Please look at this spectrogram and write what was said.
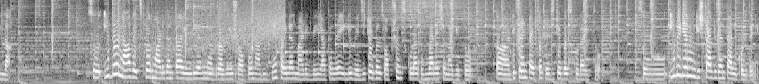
ಇಲ್ಲ. ಸೊ ಇದು ನಾವು ಎಕ್ಸ್ಪ್ಲೋರ್ ಮಾಡಿದಂಥ ಇಂಡಿಯನ್ ಗ್ರೋಸರಿ ಶಾಪು ನಾವು ಇದನ್ನೇ ಫೈನಲ್ ಮಾಡಿದ್ವಿ. ಯಾಕಂದರೆ ಇಲ್ಲಿ ವೆಜಿಟೇಬಲ್ಸ್ ಆಪ್ಷನ್ಸ್ ಕೂಡ ತುಂಬಾ ಚೆನ್ನಾಗಿತ್ತು. ಡಿಫ್ರೆಂಟ್ ಟೈಪ್ಸ್ ಆಫ್ ವೆಜಿಟೇಬಲ್ಸ್ ಕೂಡ ಇತ್ತು. ಸೊ ಈ ವಿಡಿಯೋ ನಿಮ್ಗೆ ಇಷ್ಟ ಆಗಿದೆ ಅಂತ ಅಂದ್ಕೊಳ್ತೀನಿ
